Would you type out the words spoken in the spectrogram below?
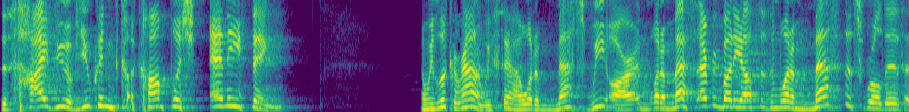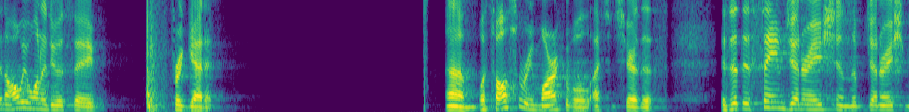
This high view of you can accomplish anything. And we look around and we say, oh, what a mess we are, and what a mess everybody else is, and what a mess this world is, and all we want to do is say, forget it. Um, what's also remarkable, I should share this, is that this same generation, the generation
